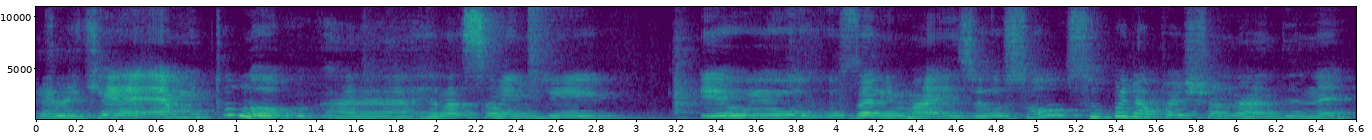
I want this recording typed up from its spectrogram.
É. Porque é muito louco, cara, a relação entre eu e os animais. Eu sou super apaixonada, né?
